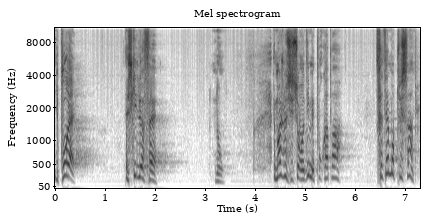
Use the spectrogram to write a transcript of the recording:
Il pourrait. Est-ce qu'il le fait? Non. Et moi, je me suis souvent dit, mais pourquoi pas? C'est tellement plus simple.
